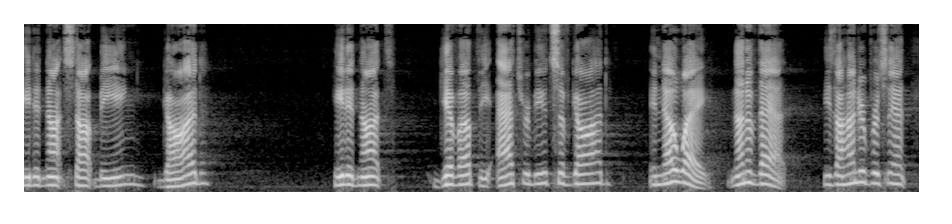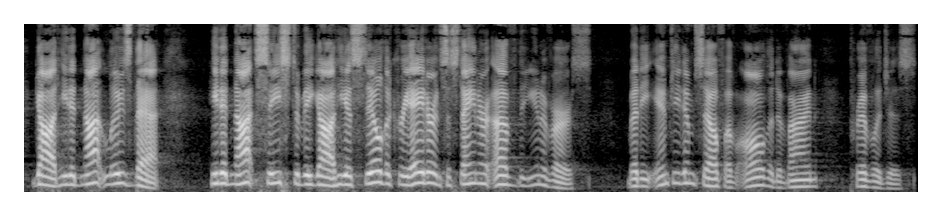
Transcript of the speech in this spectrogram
He did not stop being God. He did not give up the attributes of God. In no way. None of that. He's 100% God. He did not lose that. He did not cease to be God. He is still the creator and sustainer of the universe. But he emptied himself of all the divine privileges.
